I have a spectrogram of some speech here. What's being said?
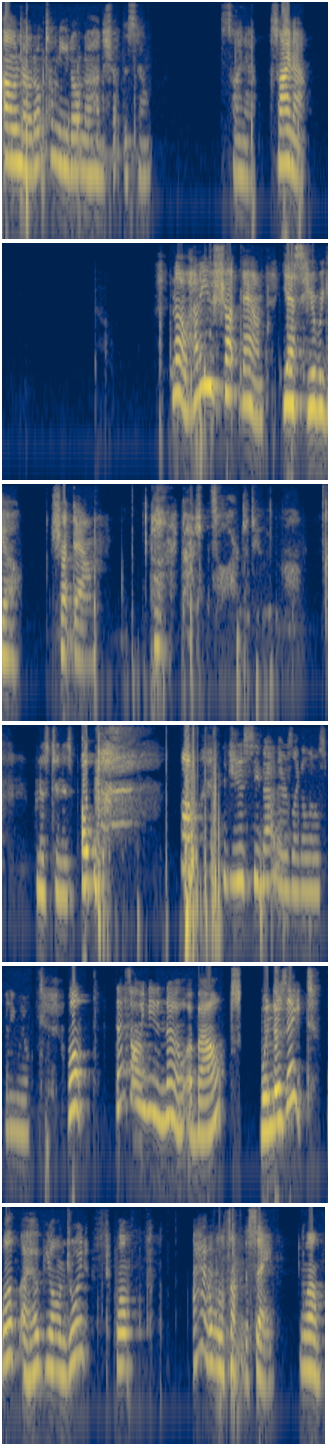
Oh, no, don't tell me you don't know how to shut this down. Sign out. Sign out. No, how do you shut down? Yes, here we go. Shut down. Oh my gosh, it's so hard to do. Windows 10 is... Oh! oh, did you just see that? There's like a little spinning wheel. Well, that's all we need to know about Windows 8. Well, I hope you all enjoyed. Well, I have a little something to say. Well,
